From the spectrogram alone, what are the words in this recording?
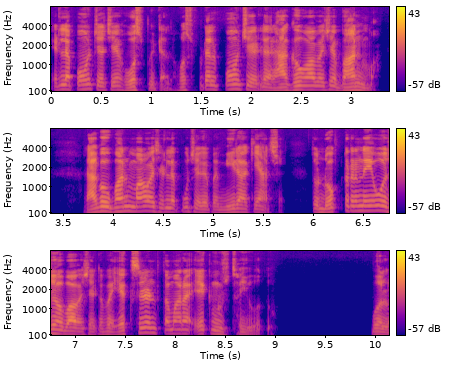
એટલે પહોંચે છે હોસ્પિટલ. હોસ્પિટલ પહોંચે એટલે રાઘવ આવે છે ભાનમાં. રાઘવ ભાનમાં આવે છે એટલે પૂછે કે ભાઈ, મીરા ક્યાં છે? તો ડૉક્ટરને એવો જવાબ આવે છે કે, ભાઈ એક્સિડન્ટ તમારા એકનું જ થયું હતું. બોલો,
